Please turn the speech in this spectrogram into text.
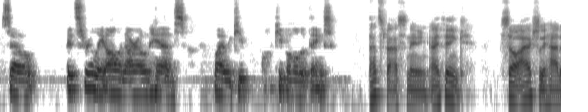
So it's really all in our own heads why we keep keep a hold of things. That's fascinating. I think so. I actually had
